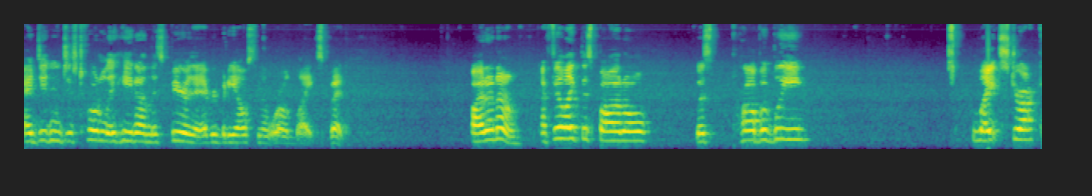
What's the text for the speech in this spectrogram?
I didn't just totally hate on this beer that everybody else in the world likes. But I don't know. I feel like this bottle was probably light struck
